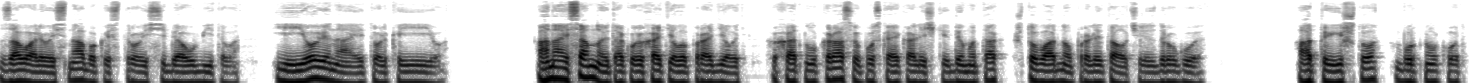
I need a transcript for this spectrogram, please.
заваливаясь на бок и строя себя убитого. «Ее вина и только ее». «Она и со мной такое хотела проделать», — хохотнул Крас, выпуская колечки дыма так, чтобы одно пролетало через другое. «А ты что?» — буркнул кот.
